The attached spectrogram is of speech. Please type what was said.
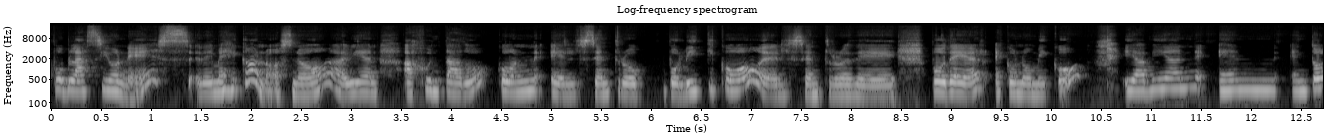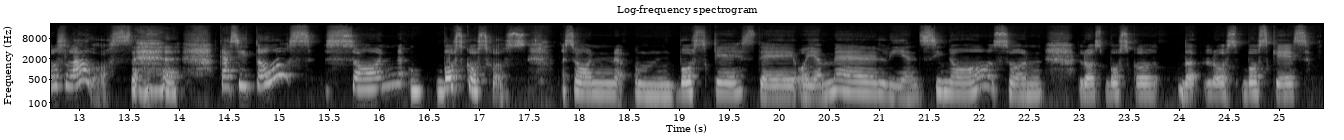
poblaciones de mexicanos, ¿no? Habían juntado con el centro político, el centro de poder económico y habían en, todos lados. Casi todos son boscosos, son um, bosques de oyamel y encino, son los, los bosques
